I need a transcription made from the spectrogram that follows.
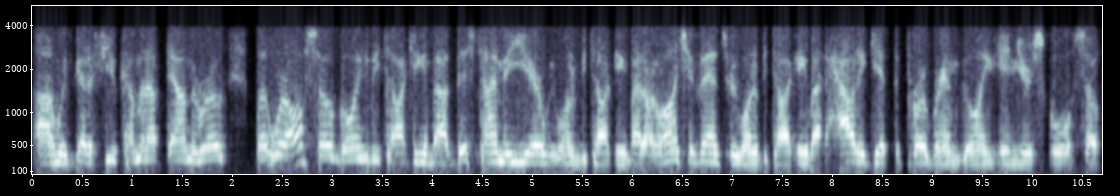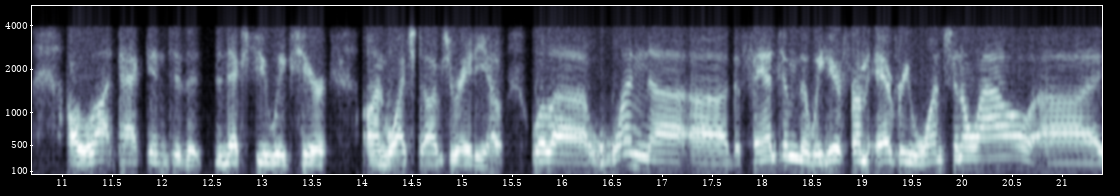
Um, we've got a few coming up down the road, but we're also going to be talking about this time of year. We want to be talking about our launch events. We want to be talking about how to get the program going in your school. So a lot packed into the, the next few weeks here on Watchdogs Radio. Well, uh, one uh, uh, the Phantom that we hear from every once in a while. Uh,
